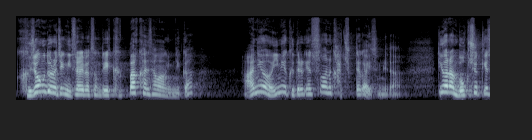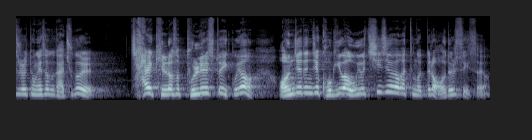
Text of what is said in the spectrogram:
그 정도로 지금 이스라엘 백성들이 극박한 상황입니까? 아니요. 이미 그들에게는 수많은 가축대가 있습니다. 뛰어난 목축 기술을 통해서 그 가축을 잘 길러서 불릴 수도 있고요. 언제든지 고기와 우유, 치즈와 같은 것들을 얻을 수 있어요.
